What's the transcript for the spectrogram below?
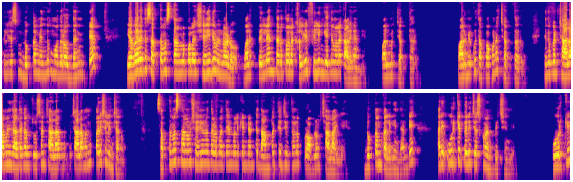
పెళ్ళి చేసుకుని దుఃఖం ఎందుకు మొదలవుద్ది అంటే ఎవరైతే సప్తమ స్థానం లోపల శనిదేవుడు ఉన్నాడో వాళ్ళకి పెళ్ళైన తర్వాత వాళ్ళకి కలిగే ఫీలింగ్ అయితే వాళ్ళకి అడగండి. వాళ్ళు మీకు చెప్తారు. వాళ్ళు మీకు తప్పకుండా చెప్తారు. ఎందుకంటే చాలా మంది జాతకాలు చూశాను చాలా చాలా మంది పరిశీలించాను. సప్తమ స్థానం శని ఉన్న తర్వాత వాళ్ళకి ఏంటంటే దాంపత్య జీవితంలో ప్రాబ్లమ్స్ చాలా అయ్యాయి. దుఃఖం కలిగింది. అంటే అరే ఊరికే పెళ్ళి చేసుకుని అనిపించింది. ఊరికే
